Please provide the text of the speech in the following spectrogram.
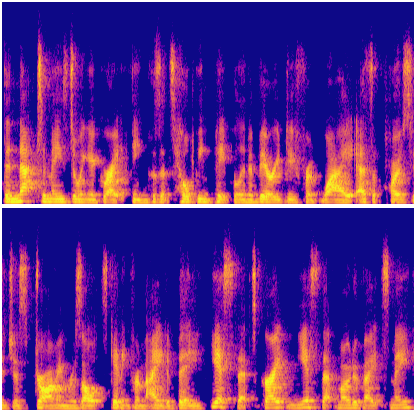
then that to me is doing a great thing because it's helping people in a very different way as opposed to just driving results, getting from A to B. Yes, that's great. And yes, that motivates me,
